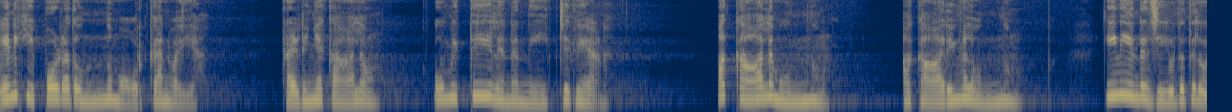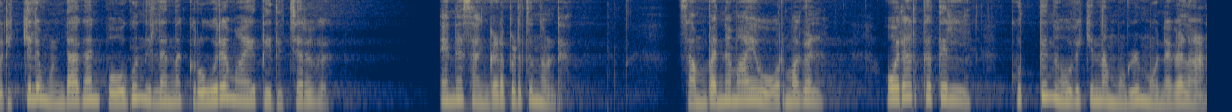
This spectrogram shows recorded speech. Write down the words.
എനിക്കിപ്പോഴതൊന്നും ഓർക്കാൻ വയ്യ. കഴിഞ്ഞ കാലം ഉമിത്തിയിൽ എന്നെ നീറ്റുകയാണ്. ആ കാലമൊന്നും ആ കാര്യങ്ങളൊന്നും ഇനി എന്റെ ജീവിതത്തിൽ ഒരിക്കലും ഉണ്ടാകാൻ പോകുന്നില്ലെന്ന ക്രൂരമായ തിരിച്ചറിവ് എന്നെ സങ്കടപ്പെടുത്തുന്നുണ്ട്. സമ്പന്നമായ ഓർമ്മകൾ ഒരർത്ഥത്തിൽ കുത്തി നോവിക്കുന്ന മുൾമുനകളാണ്.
